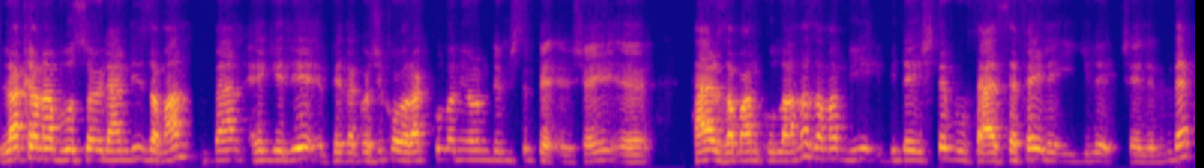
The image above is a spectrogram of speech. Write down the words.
Lacan'a bu söylendiği zaman ben Hegel'i pedagojik olarak kullanıyorum demiştim. Şey e, her zaman kullanmaz ama bir, bir de işte bu felsefeyle ilgili şeylerinde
